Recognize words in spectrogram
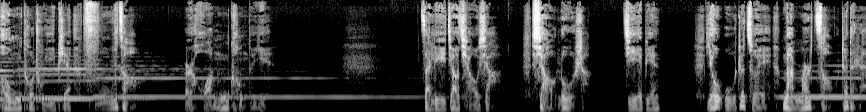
烘托出一片浮躁而惶恐的夜。在立交桥下、小路上、街边，有捂着嘴慢慢走着的人。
